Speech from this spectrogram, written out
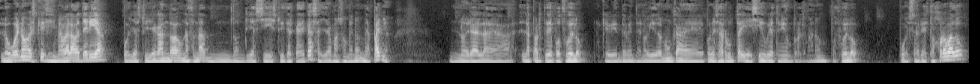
lo, bueno es que si me va la batería, pues ya estoy llegando a una zona donde ya sí estoy cerca de casa, ya más o menos me apaño no era la, parte de Pozuelo, que evidentemente no he ido nunca eh, por esa ruta y ahí sí hubiera tenido un problema, ¿no? En Pozuelo, pues habría estado jorobado.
